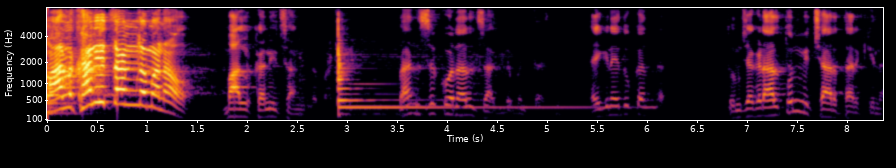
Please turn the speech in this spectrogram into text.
मालखानी चांगलं म्हणाव. मालखानी चांगलं म्हणाव. माणसं कोणाला चांगलं म्हणतात? आहे की नाही दुकानदार? तुमच्याकडे आलतो ना मी चार तारखेला.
